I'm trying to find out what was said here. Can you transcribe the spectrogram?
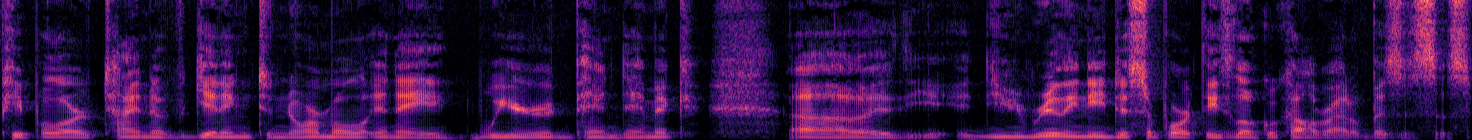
people are kind of getting to normal in a weird pandemic. Uh, you really need to support these local Colorado businesses.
